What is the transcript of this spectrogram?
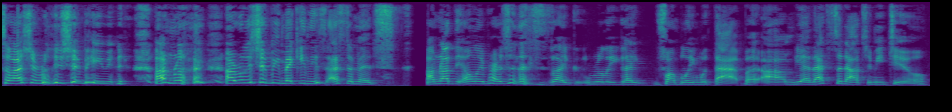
So I should really should be I'm really I really should be making these estimates. I'm not the only person that's like really like fumbling with that. But um yeah, that stood out to me too.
